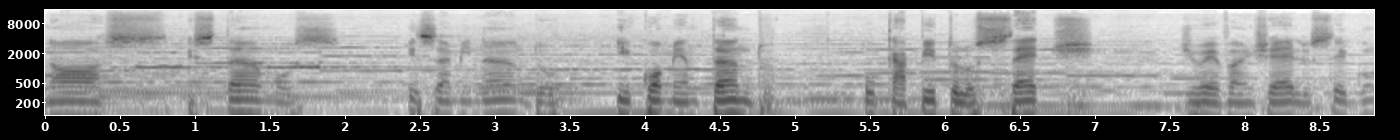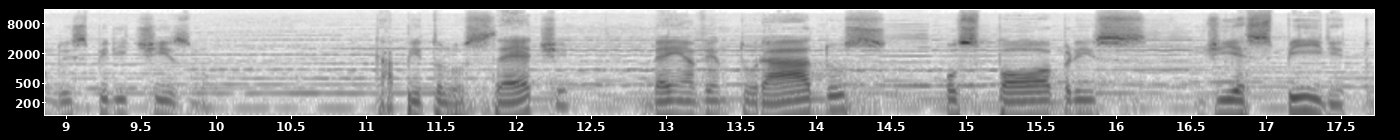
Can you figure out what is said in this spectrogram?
Nós estamos examinando e comentando o capítulo 7 de O Evangelho segundo o Espiritismo. Capítulo 7: Bem-aventurados os pobres de espírito.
